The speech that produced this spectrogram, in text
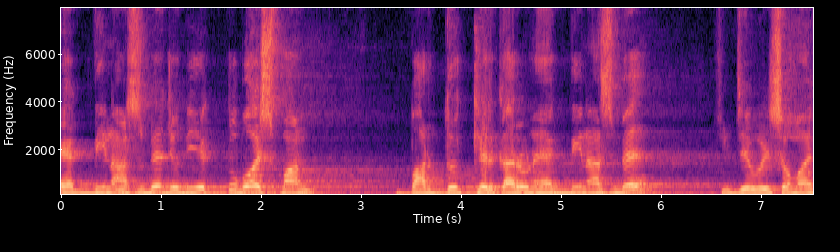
একদিন আসবে যদি একটু বয়স পান, বার্ধক্যের কারণে একদিন আসবে যে ওই সময়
